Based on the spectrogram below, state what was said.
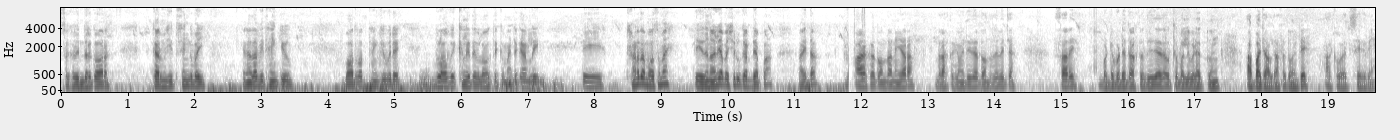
ਸੁਖਵਿੰਦਰ ਕੌਰ ਕਰਮਜੀਤ ਸਿੰਘ ਬਾਈ ਇਹਨਾਂ ਦਾ ਵੀ ਥੈਂਕ ਯੂ ਬਹੁਤ ਬਹੁਤ ਥੈਂਕ ਯੂ ਵੀਰੇ। ਵਲੌਗ ਵੇਖਣ ਲਈ ਤੇ ਵਲੌਗ ਤੇ ਕਮੈਂਟ ਕਰਨ ਲਈ। ਤੇ ਠੰਡ ਦਾ ਮੌਸਮ ਹੈ, ਤੇ ਇਹਦੇ ਨਾਲ ਹੀ ਆਪਾਂ ਸ਼ੁਰੂ ਕਰਦੇ ਆਪਾਂ ਅੱਜ ਦਾ। ਆ ਵੇਖੋ ਧੁੰਦ ਦਾ ਨਜ਼ਾਰਾ, ਦਰਖਤ ਕਿਵੇਂ ਦੀਦਾ ਧੁੰਦ ਦੇ ਵਿੱਚ। ਸਾਰੇ ਵੱਡੇ ਵੱਡੇ ਦਰਖਤ ਦੀਦੇ ਤੇ ਉੱਥੇ ਬੱਲੀ ਬੈਠਾ ਤੂੰ ਹੀ। ਆਪਾਂ ਚੱਲਦੇ ਹਾਂ ਫਿਰ ਤੂੰ ਹੀ ਤੇ ਅੱਗ ਵਿੱਚ ਸੇਕਦੇ ਹਾਂ।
